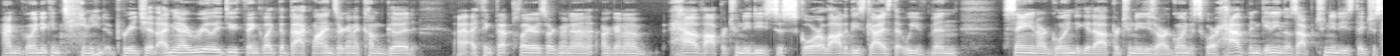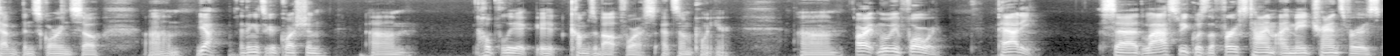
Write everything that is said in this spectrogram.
I'm going to continue to preach it. I mean, I really do think like the back lines are going to come good. I, I think that players are gonna are gonna have opportunities to score. A lot of these guys that we've been saying are going to get opportunities or are going to score have been getting those opportunities. They just haven't been scoring. So, um, yeah, I think it's a good question. Um, hopefully, it, it, comes about for us at some point here. Um, all right, moving forward. Patty said, Last week was the first time I made transfers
